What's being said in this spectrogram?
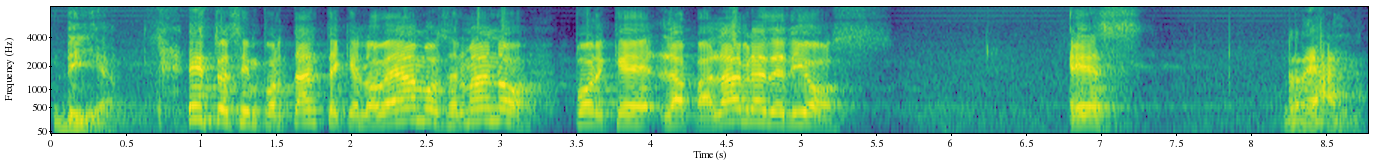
día. Esto es importante que lo veamos, hermano, porque la palabra de Dios es real.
